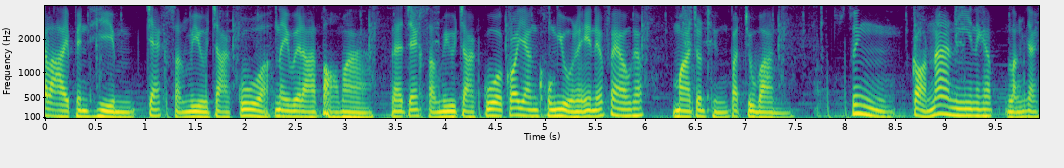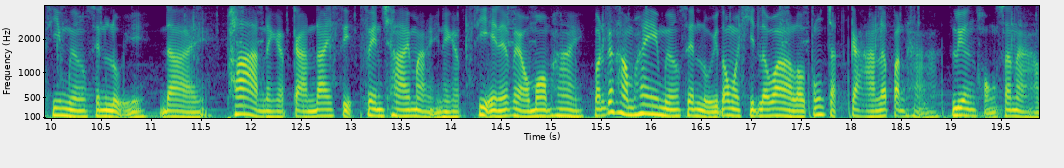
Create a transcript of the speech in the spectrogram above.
กลายเป็นทีมแจ็คสันวิลจากัวในเวลาต่อมา และแจ็คสันวิลจากกัวก็ยังคงอยู่ใน NFL ครับ มาจนถึงปัจจุบัน ซึ่งก่อนหน้านี้นะครับหลังจากที่เมืองเซนต์หลุยส์ได้พลาดนะครับการได้สิทธิ์เฟรนชส์ใหม่นะครับที่ NFL มอบให้ มันก็ทำให้เมืองเซนต์หลุยส์ต้องมาคิดแล้วว่าเราต้องจัดการและปัญหาเรื่องของสนาม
